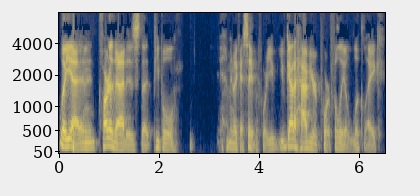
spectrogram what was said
Well, yeah, and part of that is that people I mean, like I say before, you you've got to have your portfolio look like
